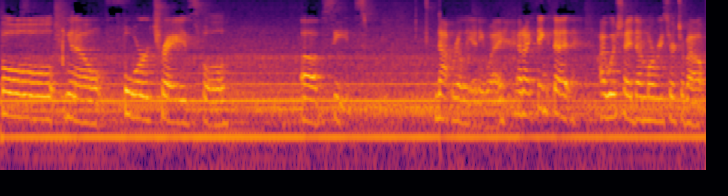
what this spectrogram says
full, you know, four trays full of seeds. Not really anyway. And I think that I wish I had done more research about,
